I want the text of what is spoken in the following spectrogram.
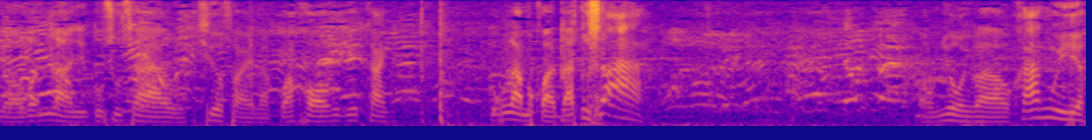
Nó đó vẫn là những cú sút xa, chưa phải là quá khó với Viết Khánh. Cũng là một quả đá từ xa. Bóng nhồi vào khá nguy hiểm.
